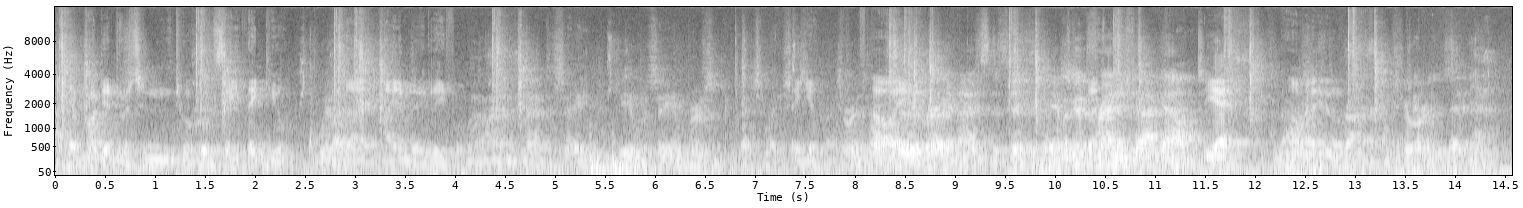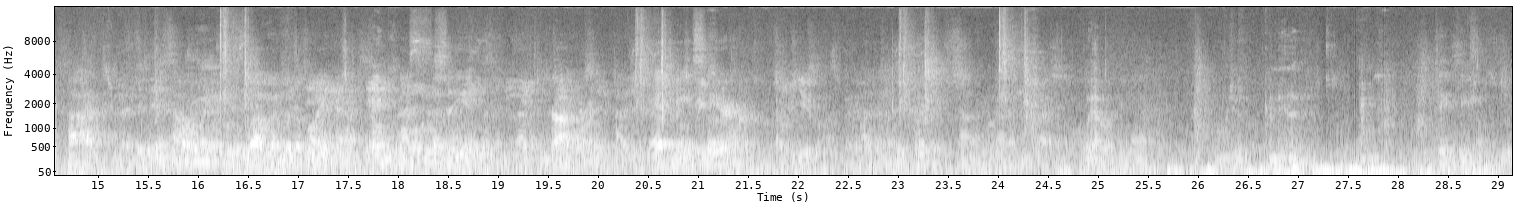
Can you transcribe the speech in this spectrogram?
I have not yet written to say thank you, but I, I am very grateful. you. Well, I am glad to say, be able to say in person, congratulations. Thank you. Thanks. How are you? Very nice to see you. We have a good friend in Jack Allen. Yes. How are you? I'm sure. He said, Hi. How are you? Welcome to the White House. Thank you. Nice to see you. Dr. Crocker. Ed Meese here. How are you? Well, won't you come in and oh, take the, you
